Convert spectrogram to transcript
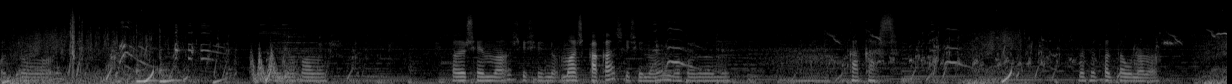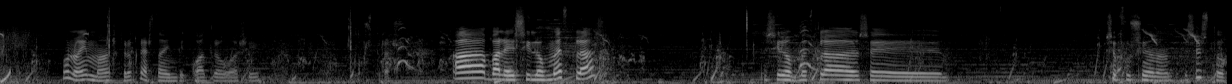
otro... Y nos vamos. A ver si hay más, y si no... Más cacas, y si no, nos volvemos. Cacas. Me hace falta una más. Bueno, hay más, creo que era hasta 24 o así. Ah, vale, si los mezclas... Si los mezclas... Eh, se fusionan. ¿Es esto?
